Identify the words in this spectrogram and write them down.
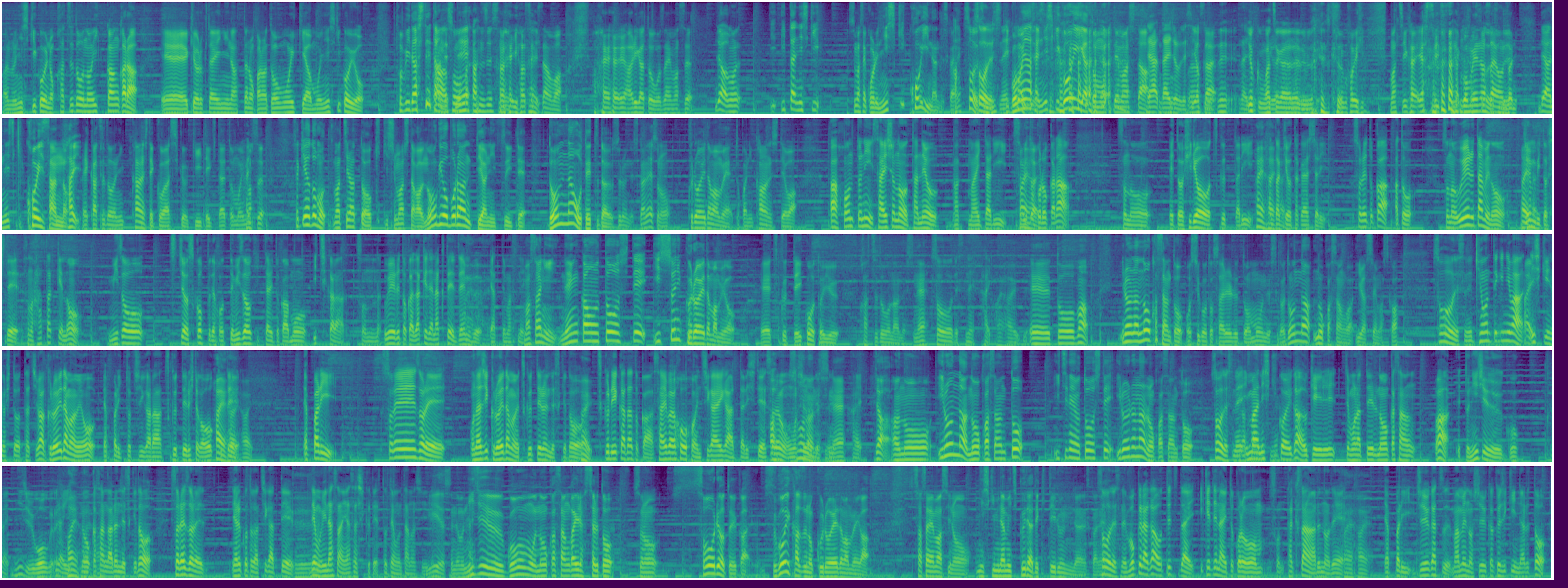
あの錦鯉の活動の一環から、えー、協力隊になったのかなと思いきやもう錦鯉を飛び出してたんですね。そんな感じですね。岩崎さんは、はい、はい、ありがとうございます。じゃあ、もういった錦すみません、これ錦鯉なんですかね？そうですね。ごめんなさい、錦鯉やと思ってました。いや、大丈夫です。よく、ね、よく間違えられるすごい間違えやすいですね。ごめんなさい、本当に。では、錦鯉さんの、はい、活動に関して詳しく聞いていきたいと思います。はい、先ほども、まちらっとはお聞きしましたが、農業ボランティアについて、どんなお手伝いをするんですかね、その黒枝豆とかに関しては。あ本当に最初の種をままいたりするところから、はいはい、そのえっと、肥料を作ったり、はいはいはい、畑を耕したりそれとかあとその植えるための準備として、はいはい、その畑の溝を土をスコップで掘って溝を切ったりとかもう一からそんな植えるとかだけじゃなくて全部やってますね、はいはい、まさに年間を通して一緒に黒枝豆を、えー、作っていこうという活動なんですね。そうですね。はい、はいはい、えっ、ー、とまあいろんな農家さんとお仕事されると思うんですがどんな農家さんがいらっしゃいますか？そうですね。基本的には意識の人たちは黒枝豆をやっぱり土地柄作ってる人が多くて、やっぱりそれぞれ同じ黒枝豆を作ってるんですけど、はい、作り方とか栽培方法に違いがあったりしてそれも面白いですね。すね。はい、じゃあ、あのー、いろんな農家さんと1年を通していろいろな農家さんとそうですね。今錦鯉が受け入れてもらっている農家さんは、えっと、25くらい25ぐらい農家さんがあるんですけど、それぞれやることが違ってでも皆さん優しくてとても楽しいいいですね。でも25も農家さんがいらっしゃるとその総量というかすごい数の黒枝豆が笹山市の錦南地区ではできているんじゃないですかね。そうですね。僕らがお手伝い行けてないところもそたくさんあるので、はいはい、やっぱり10月豆の収穫時期になると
